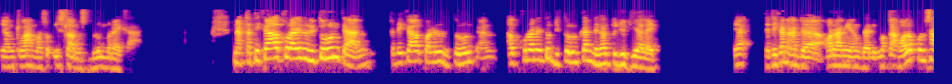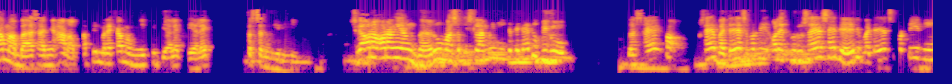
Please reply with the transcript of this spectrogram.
yang telah masuk Islam sebelum mereka. Nah, ketika Al-Qur'an itu diturunkan, ketika Al-Qur'an itu diturunkan, Al-Qur'an itu diturunkan dengan tujuh dialek. Ya, jadi kan ada orang yang dari Mekah walaupun sama bahasanya Arab, tapi mereka memiliki dialek-dialek tersendiri. Sehingga orang-orang yang baru masuk Islam ini ketika itu bingung. Lah saya kok saya bacanya seperti oleh guru saya saya diajari bacanya seperti ini.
